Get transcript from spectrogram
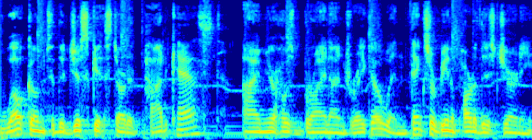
Welcome to the Just Get Started podcast. I'm your host, Brian Ondrako, and thanks for being a part of this journey.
